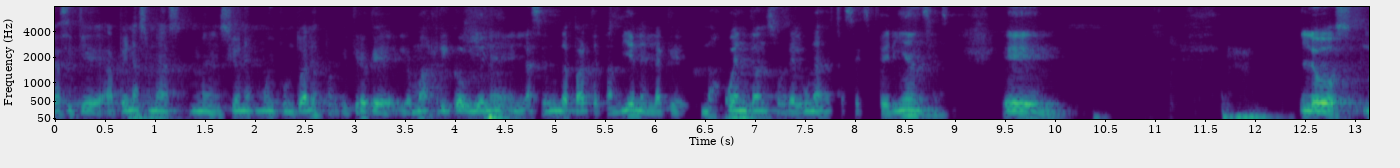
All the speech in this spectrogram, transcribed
casi que apenas unas menciones muy puntuales, porque creo que lo más rico viene en la segunda parte también, en la que nos cuentan sobre algunas de estas experiencias. Eh, los,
